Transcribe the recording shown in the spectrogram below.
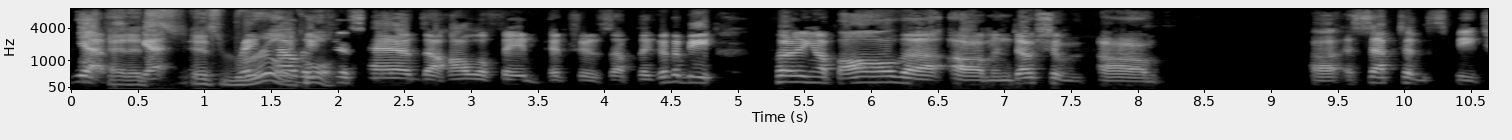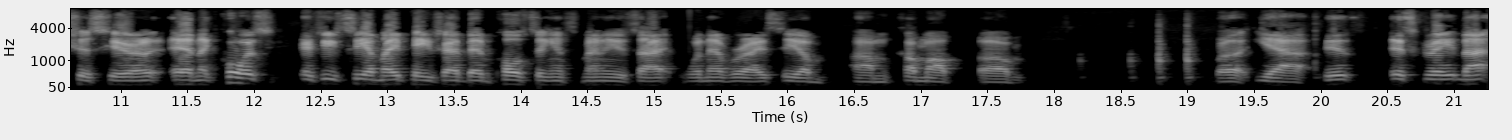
Yes, and it's yes. it's right really now cool. They just had the Hall of Fame pictures up. They're going to be putting up all the um, induction um, uh, acceptance speeches here. And of course, as you see on my page, I've been posting as many as I whenever I see them um, come up. Um, but yeah, it's it's great. And I,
